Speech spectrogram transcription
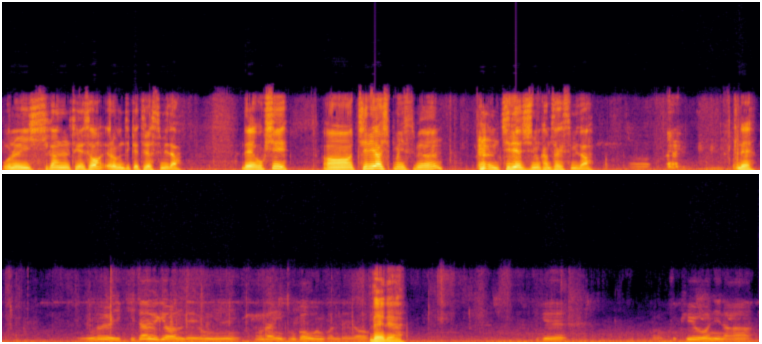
오늘 이 시간을 통해서 여러분들께 드렸습니다. 네, 혹시 어, 질의하실 분 있으면 질의해 주시면 감사하겠습니다. 어, 네, 오늘 이 기자회견 내용이 상당히 무거운 건데요. 네, 네, 이게 어, 국회의원이나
